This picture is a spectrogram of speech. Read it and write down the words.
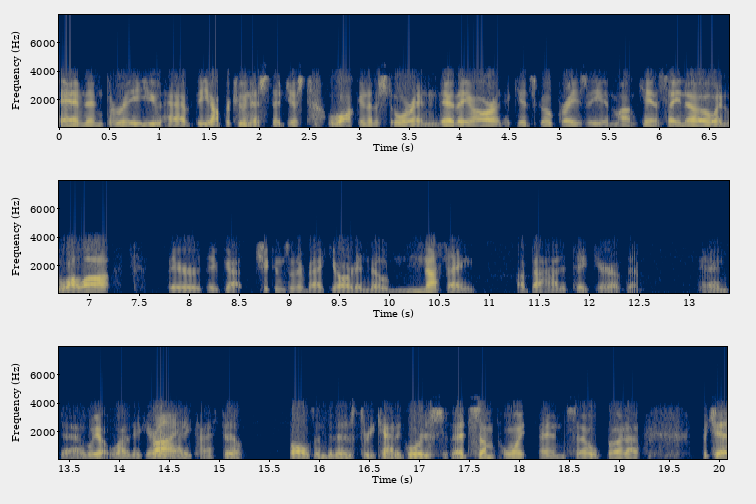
And then three, you have the opportunists that just walk into the store and there they are, and the kids go crazy, and mom can't say no, and voila, they're they've got chickens in their backyard and know nothing about how to take care of them and uh, we well, I think everybody Right. kind of feel, falls into those three categories at some point. and so but uh, but yeah,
